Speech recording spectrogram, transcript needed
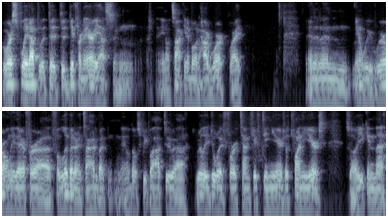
we were split up with the, to different areas and you know talking about hard work, right? and then you know we, we were only there for uh, for a little bit of time but you know those people had to uh, really do it for 10 15 years or 20 years so you can uh,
